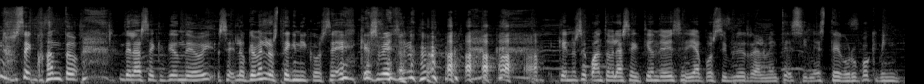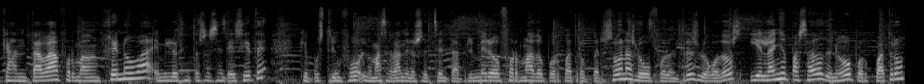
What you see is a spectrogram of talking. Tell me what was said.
no sé cuánto de la sección de hoy, lo que ven los técnicos, ¿eh? Que os ven, que no sé cuánto de la sección de hoy sería posible realmente sin este grupo que me encantaba, formado en Génova en 1967, que pues triunfó lo más grande en los 80. Primero formado por cuatro personas, luego fueron tres, luego dos, y el año pasado de nuevo por cuatro,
